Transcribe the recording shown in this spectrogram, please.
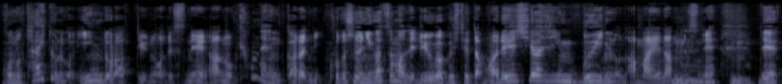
このタイトルのインドラっていうのはですね、あの、去年からに今年の2月まで留学してたマレーシア人部員の名前なんですね。で、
